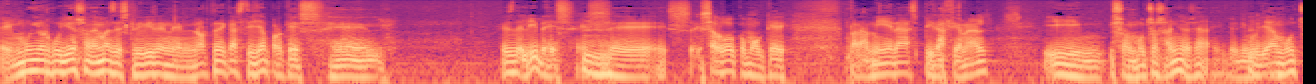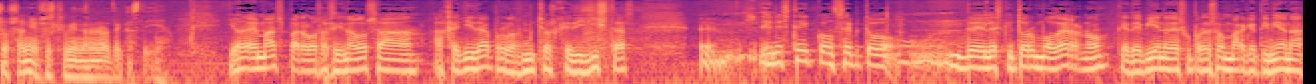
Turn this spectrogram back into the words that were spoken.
eh, muy orgulloso además de escribir en el norte de Castilla porque es es del IBES, eh, es, es, algo como que para mí era aspiracional y, son muchos años ya, yo llevo ya muchos años escribiendo en el norte de Castilla. Y además, para los aficionados a, a Gellida, por los muchos gedillistas, eh, en este concepto del escritor moderno, que deviene de su profesión marketingiana,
